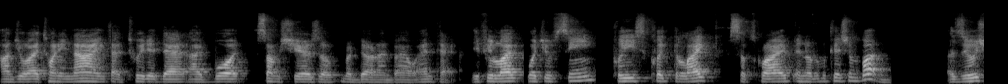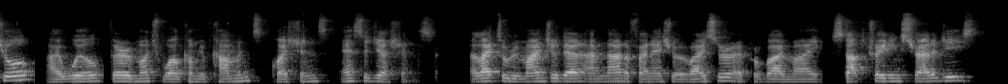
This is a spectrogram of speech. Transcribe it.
on July 29th, I tweeted that I bought some shares of Moderna and BioNTech. If you like what you've seen, please click the like, subscribe, and notification button. As usual, I will very much welcome your comments, questions, and suggestions. I'd like to remind you that I'm not a financial advisor. I provide my stock trading strategies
